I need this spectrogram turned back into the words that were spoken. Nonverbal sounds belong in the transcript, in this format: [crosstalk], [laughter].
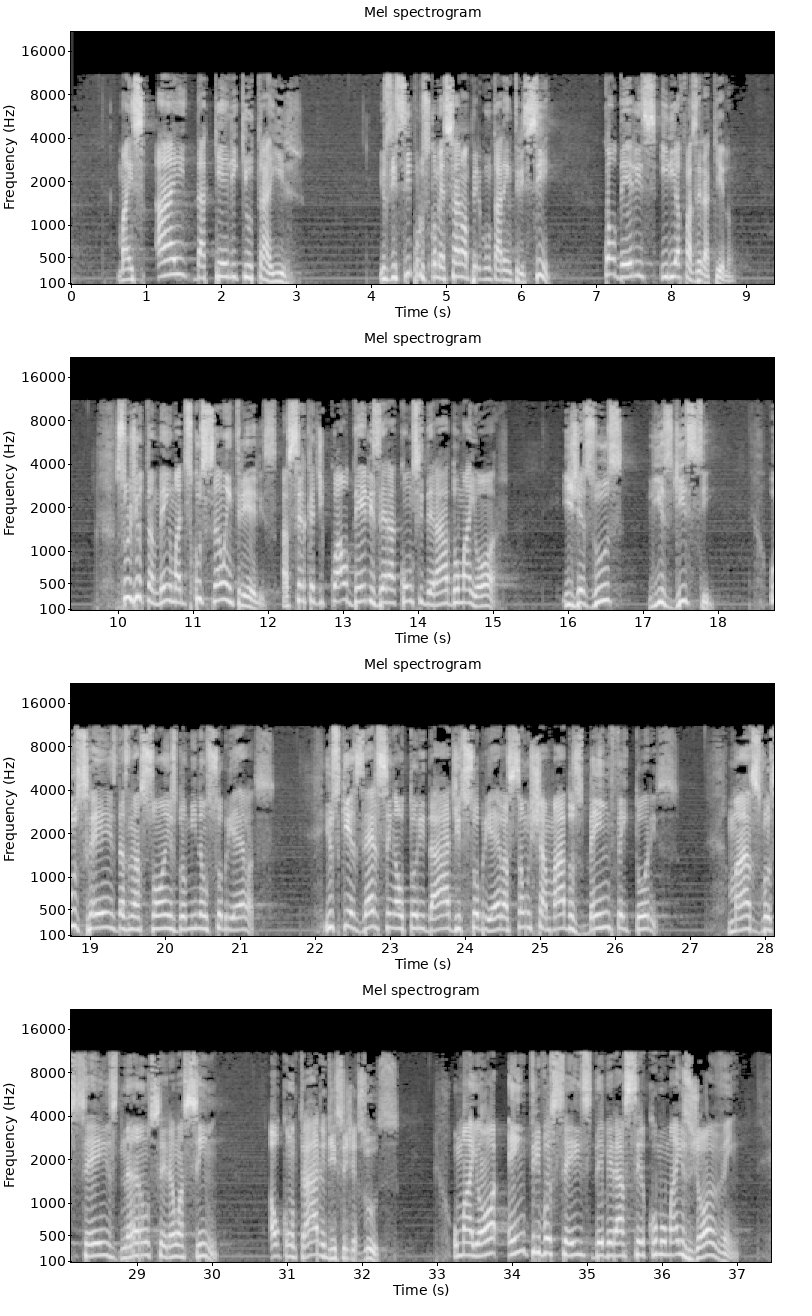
mas ai daquele que o trair. E os discípulos começaram a perguntar entre si qual deles iria fazer aquilo. Surgiu também uma discussão entre eles acerca de qual deles era considerado o maior. E Jesus lhes disse: Os reis das nações dominam sobre elas, e os que exercem autoridade sobre elas são chamados benfeitores. Mas vocês não serão assim. Ao contrário, disse Jesus, o maior entre vocês deverá ser como o mais jovem,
